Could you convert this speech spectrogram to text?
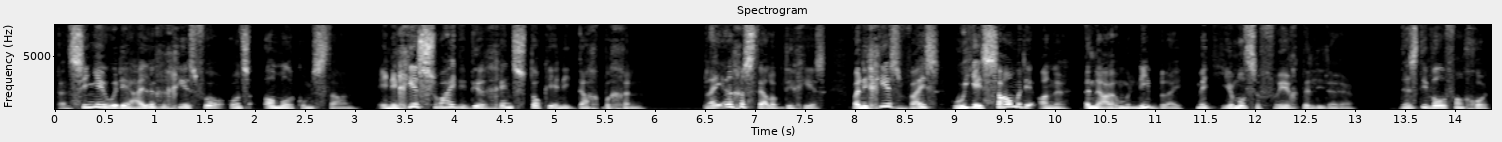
Dan sien jy hoe die Heilige Gees voor ons almal kom staan en die Gees swaai die dirigentstokkie en die dag begin. Bly ingestel op die Gees, want die Gees wys hoe jy saam met die ander in harmonie bly met hemelse vreugdeliedere. Dis die wil van God.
